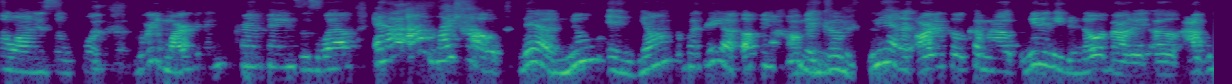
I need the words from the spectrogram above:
so on and so forth. Great marketing campaigns as well. And I, I like how they're new and young, but they are up and Up coming. and coming. we had an article come out. We didn't even know about it. Uh, I, we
